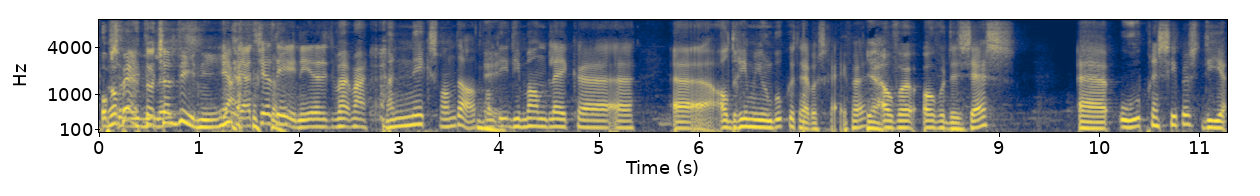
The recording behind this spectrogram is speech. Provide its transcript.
Roberto Cialdini. ja, ja, Cialdini. Maar, maar, maar niks van dat. Nee. Want die, die man bleek eh, eh, eh, al drie miljoen boeken te hebben geschreven. Ja. Over, over de zes eh oerprincipes die je...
